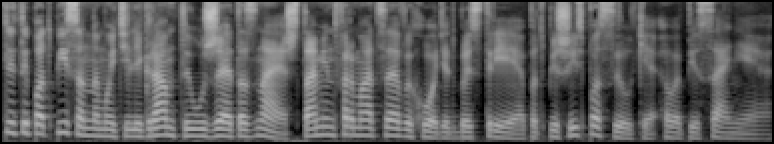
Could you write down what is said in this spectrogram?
Ты подписан на мой телеграм, ты уже это знаешь. Там информация выходит быстрее. Подпишись по ссылке в описании.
